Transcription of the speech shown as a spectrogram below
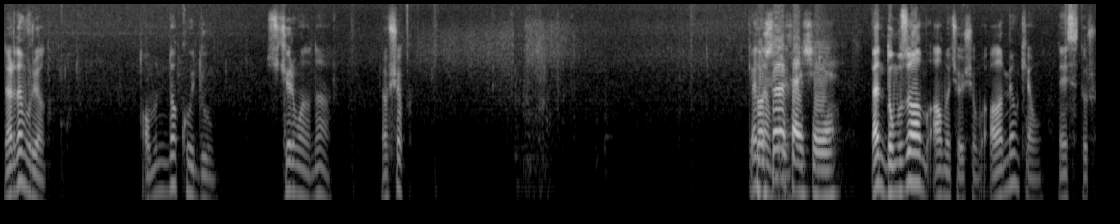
Nereden vuruyorsun? Amına koyduğum. Sikerim ananı ha. Yavşak. Gel lan Koşsana buraya. sen şeye. Ben domuzu al almaya çalışıyorum. Alamıyorum ki ama. Neyse dur.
